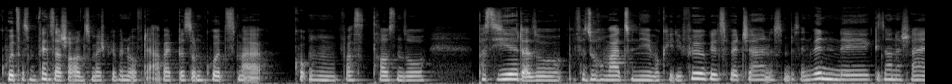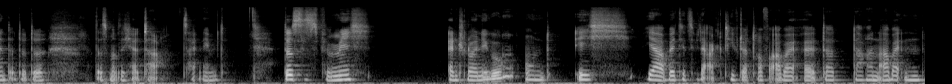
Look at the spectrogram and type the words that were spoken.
kurz aus dem Fenster schauen, zum Beispiel, wenn du auf der Arbeit bist und kurz mal gucken, was draußen so passiert. Also versuchen wahrzunehmen, okay, die Vögel zwitschern, ist ein bisschen windig, die Sonne scheint, dass man sich halt da Zeit nimmt. Das ist für mich Entschleunigung und ich ja, werde jetzt wieder aktiv darauf arbeit äh, da, daran arbeiten,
